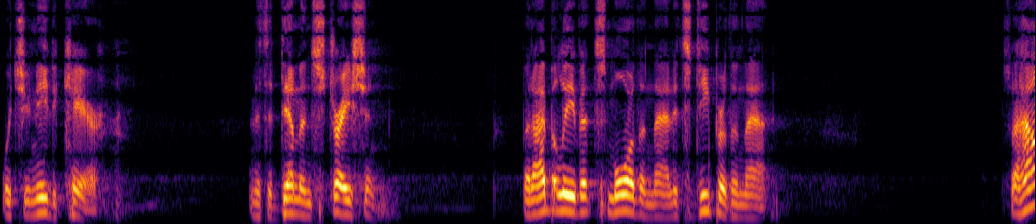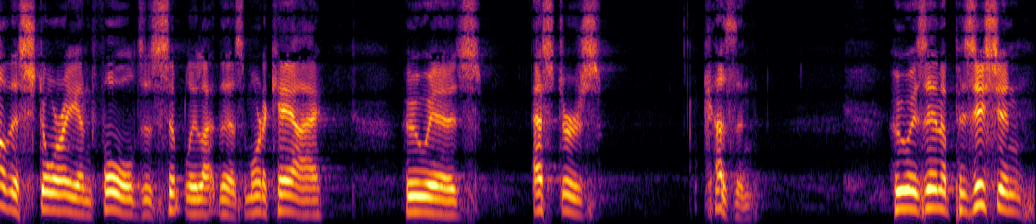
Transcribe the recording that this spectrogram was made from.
which you need to care. and it's a demonstration. But I believe it's more than that, it's deeper than that. So, how this story unfolds is simply like this Mordecai, who is Esther's cousin, who is in a position.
